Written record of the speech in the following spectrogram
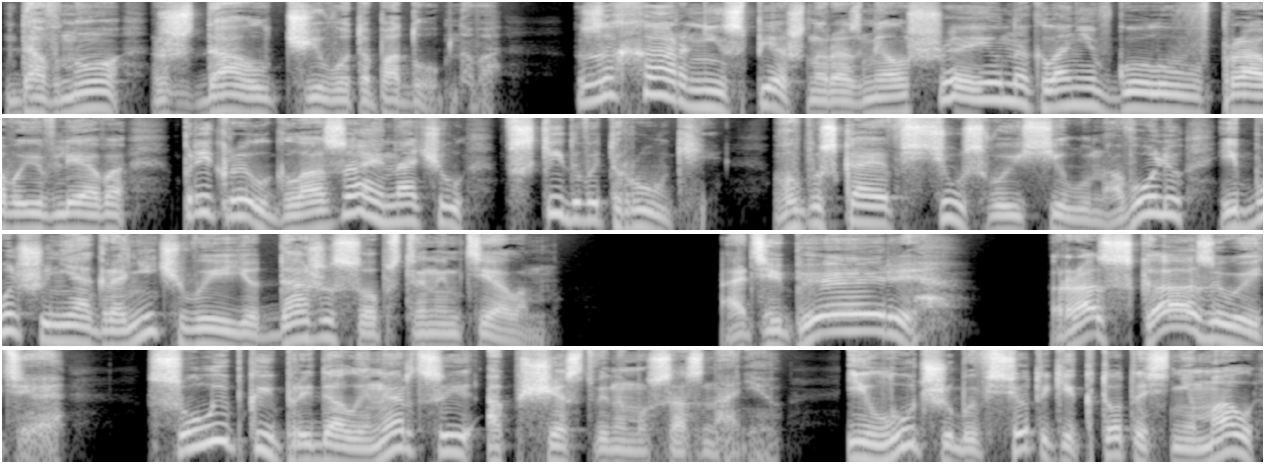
давно ждал чего-то подобного. Захар неспешно размял шею, наклонив голову вправо и влево, прикрыл глаза и начал вскидывать руки – выпуская всю свою силу на волю и больше не ограничивая ее даже собственным телом. «А теперь рассказывайте!» С улыбкой придал инерции общественному сознанию – и лучше бы все-таки кто-то снимал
